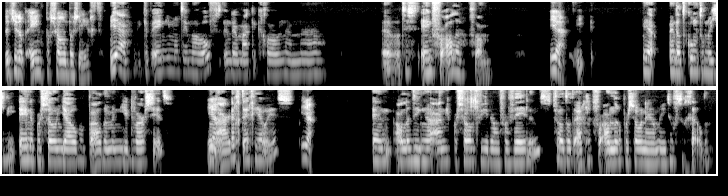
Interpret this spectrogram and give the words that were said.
Dat je het op één persoon baseert. Ja, ik heb één iemand in mijn hoofd en daar maak ik gewoon een, eh, eh, wat is het, één voor allen van. Ja, Ja, en dat komt omdat je die ene persoon jou op een bepaalde manier dwars zit. Ja. Onaardig tegen jou is. Ja. En alle dingen aan die persoon vind je dan vervelend. Terwijl dat eigenlijk voor andere personen helemaal niet hoeft te gelden.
